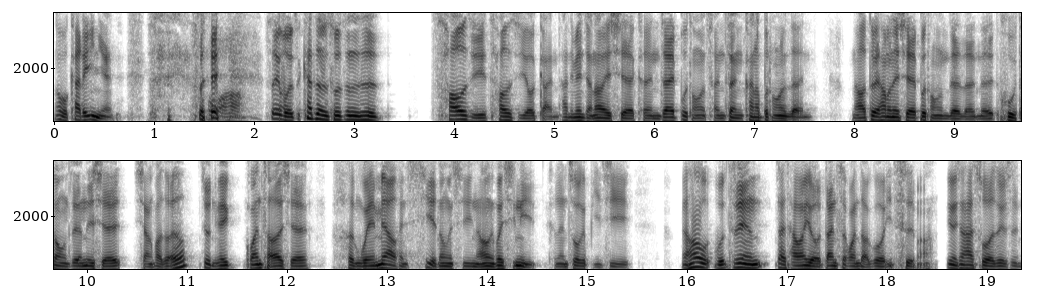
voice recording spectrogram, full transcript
那我开了一年，所以哇所以我看这本书真的是超级超级有感。它里面讲到一些可能在不同的城镇看到不同的人。然后对他们那些不同的人的互动之间那些想法说，哎呦，就你会观察到一些很微妙、很细的东西，然后你会心里可能做个笔记。然后我之前在台湾有单车环岛过一次嘛，因为像他说的，就是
